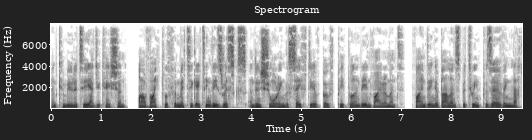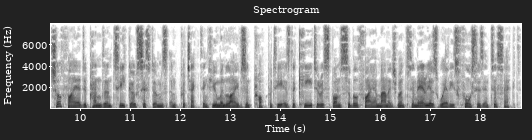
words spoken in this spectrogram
and community education, are vital for mitigating these risks and ensuring the safety of both people and the environment. Finding a balance between preserving natural fire-dependent ecosystems and protecting human lives and property is the key to responsible fire management in areas where these forces intersect.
